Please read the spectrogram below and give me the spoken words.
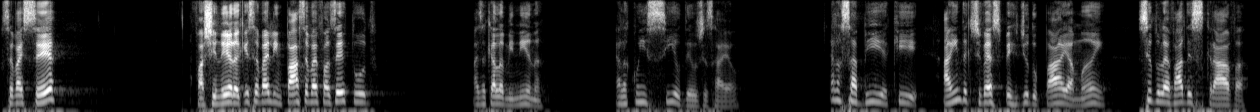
Você vai ser faxineira aqui, você vai limpar, você vai fazer tudo. Mas aquela menina, ela conhecia o Deus de Israel. Ela sabia que, ainda que tivesse perdido o pai, a mãe, sido levada escrava,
